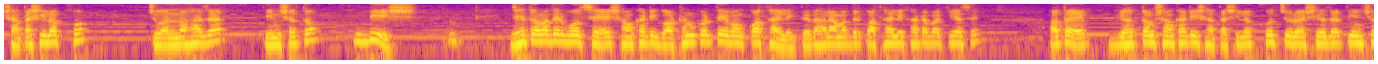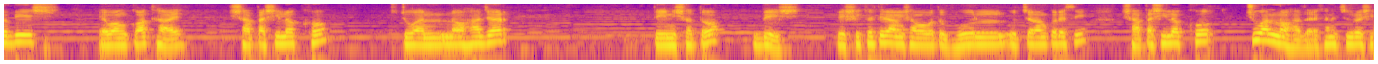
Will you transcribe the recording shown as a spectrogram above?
সাতাশি লক্ষ, চুয়ান্ন হাজার, তিনশত বিশ। যেহেতু আমাদের বলছে সংখ্যাটি গঠন করতে এবং কথায় লিখতে, তাহলে আমাদের কথায় লেখাটা বাকি আছে। অতএব বৃহত্তম সংখ্যাটি সাতাশি লক্ষ চুরাশি হাজার তিনশো বিশ এবং কথায় সাতাশি লক্ষ চুয়ান্ন হাজার তিনশত বিশ। শিক্ষার্থীরা আমি সম্ভবত ভুল উচ্চারণ করেছি। সাতাশি লক্ষ চুয়ান্ন হাজার, এখানে চুরাশি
